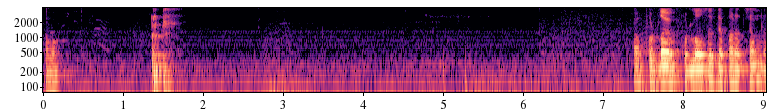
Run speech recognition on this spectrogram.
Tamam. Ha, fırla yok. Fırla olsa depar atacağım da.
